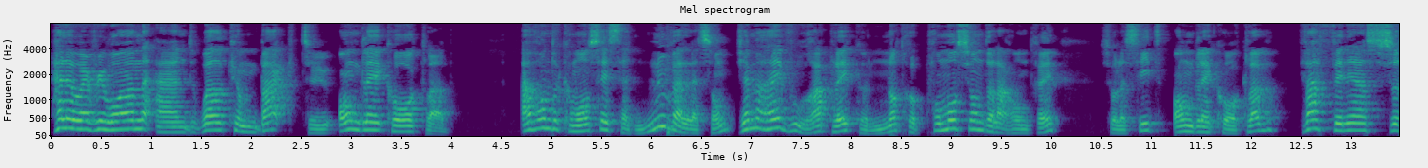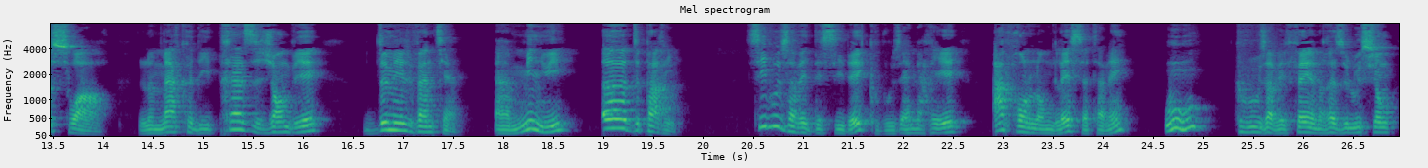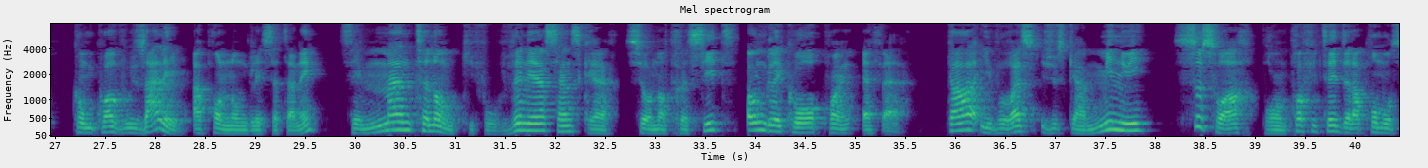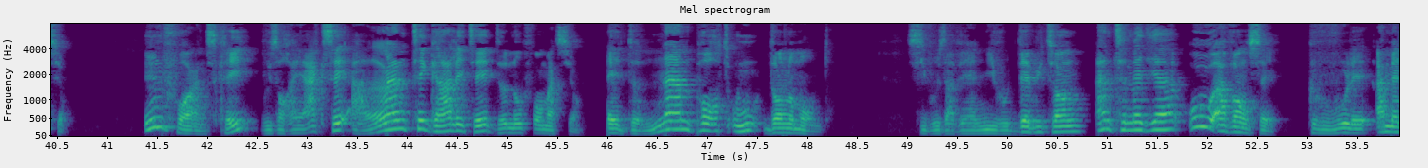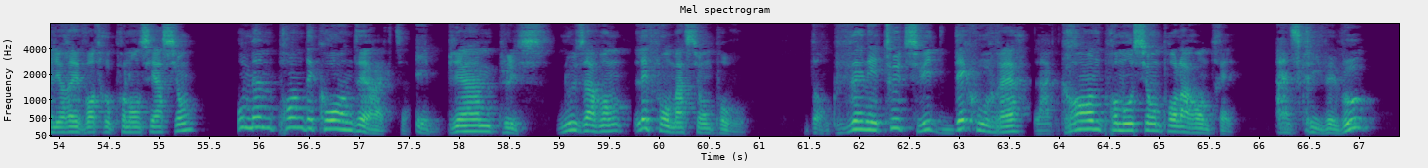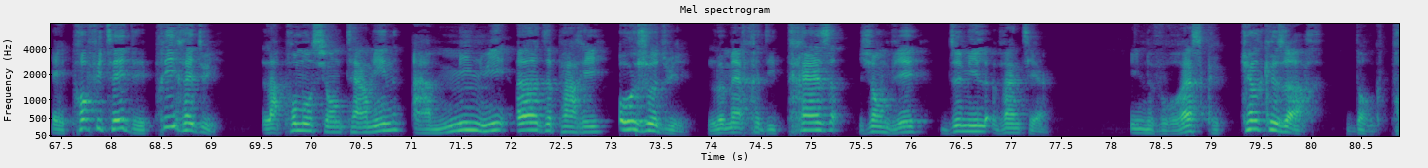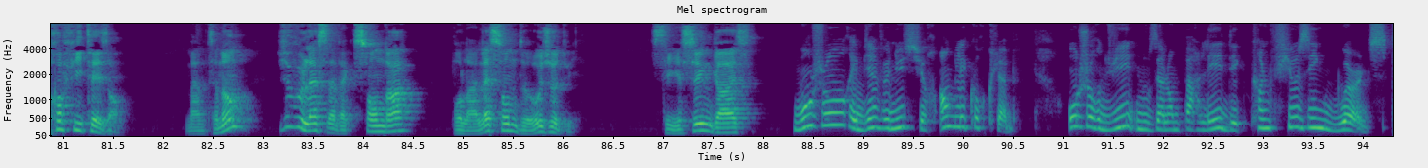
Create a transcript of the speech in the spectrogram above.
Hello everyone and welcome back to Anglais Core Club. Avant de commencer cette nouvelle leçon, j'aimerais vous rappeler que notre promotion de la rentrée sur le site Anglais Core Club va finir ce soir, le mercredi 13 janvier 2021, à minuit, heure de Paris. Si vous avez décidé que vous aimeriez apprendre l'anglais cette année, ou que vous avez fait une résolution comme quoi vous allez apprendre l'anglais cette année, c'est maintenant qu'il faut venir s'inscrire sur notre site anglaicours.fr, car il vous reste jusqu'à minuit ce soir pour en profiter de la promotion. Une fois inscrit, vous aurez accès à l'intégralité de nos formations et de n'importe où dans le monde. Si vous avez un niveau débutant, intermédiaire ou avancé, que vous voulez améliorer votre prononciation, ou même prendre des cours en direct. Et bien plus, nous avons les formations pour vous. Donc venez tout de suite découvrir la grande promotion pour la rentrée. Inscrivez-vous et profitez des prix réduits. La promotion termine à minuit heure de Paris aujourd'hui, le mercredi 13 janvier 2021. Il ne vous reste que quelques heures, donc profitez-en. Maintenant, je vous laisse avec Sandra pour la leçon d'aujourd'hui. See you soon, guys! Bonjour et bienvenue sur Anglais Cours Club. Aujourd'hui, nous allons parler des confusing words.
